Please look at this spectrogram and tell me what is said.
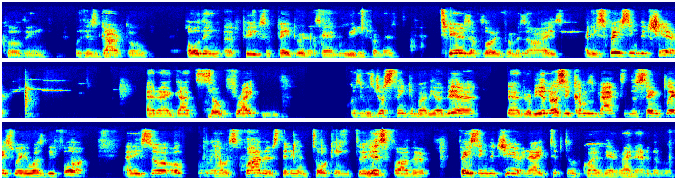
clothing, with his gartel, holding a piece of paper in his hand, reading from it. Tears are flowing from his eyes, and he's facing the chair. And I got so frightened because he was just thinking about the idea that Rabbi Yonasi comes back to the same place where he was before. And he saw openly how his father is sitting and talking to his father facing the chair. And I tiptoed quietly and ran out of the room.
